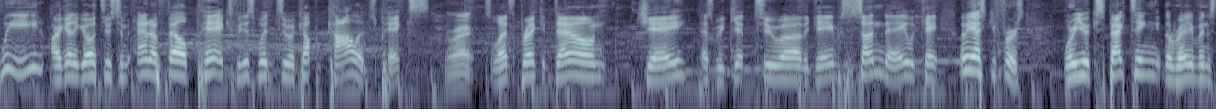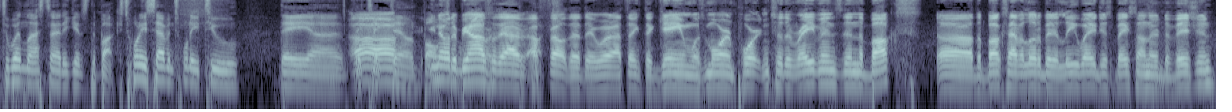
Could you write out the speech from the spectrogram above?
we are going to go through some NFL picks. We just went through a couple college picks. Right. So let's break it down, Jay, as we get to uh, the game Sunday. Okay, let me ask you first. Were you expecting the Ravens to win last night against the Bucks? 27-22 they, uh, they take Uh, down you know, to be honest with you, I, I felt that they were. I think the game was more important to the Ravens than the Bucks. Uh, the Bucks have a little bit of leeway just based on their division,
